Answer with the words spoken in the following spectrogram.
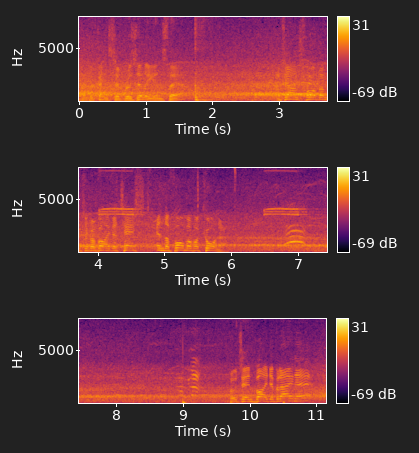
And defensive resilience there. A chance for them to provide a test in the form of a corner. Put in by De Bruyne.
